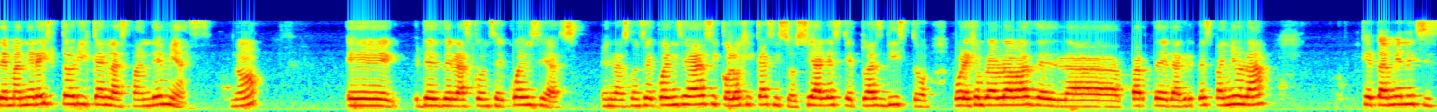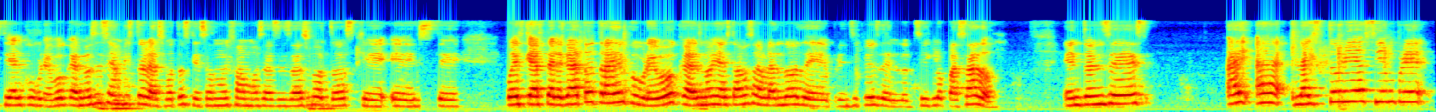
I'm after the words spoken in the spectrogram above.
de manera histórica en las pandemias? ¿No? Eh, desde las consecuencias, en las consecuencias psicológicas y sociales que tú has visto. Por ejemplo, hablabas de la parte de la gripe española, que también existía el cubrebocas. No sé si han visto las fotos que son muy famosas, esas fotos que este pues que hasta el gato trae el cubrebocas, ¿no? Ya estamos hablando de principios del siglo pasado. Entonces, hay, ah, la historia siempre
